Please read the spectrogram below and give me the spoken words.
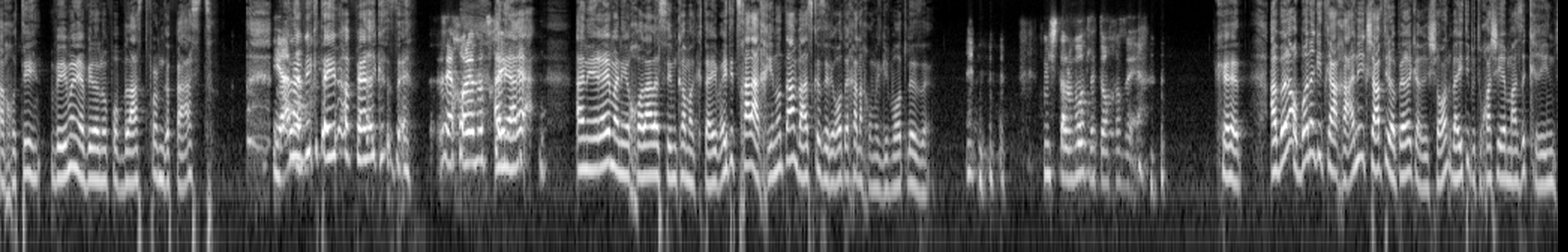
אחותי, ואם אני אביא לנו פה blast from the past, אני יאללה, אביא קטעים מהפרק הזה. זה יכול להיות מצחיק. אני אראה, אני אראה אם אני יכולה לשים כמה קטעים. הייתי צריכה להכין אותם, ואז כזה לראות איך אנחנו מגיבות לזה. משתלבות לתוך זה. כן. אבל לא, בוא נגיד ככה, אני הקשבתי לפרק הראשון, והייתי בטוחה שיהיה מה זה קרינג'.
